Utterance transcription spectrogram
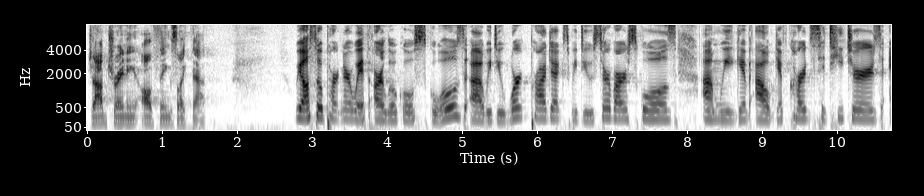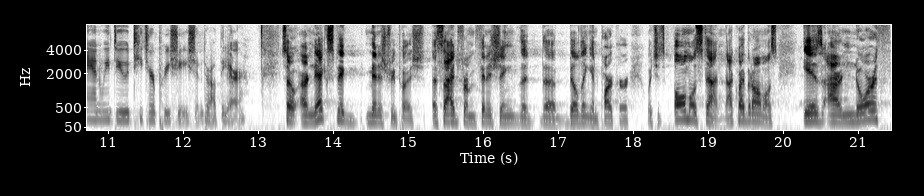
job training, all things like that. We also partner with our local schools. Uh, we do work projects, we do serve our schools, um, we give out gift cards to teachers, and we do teacher appreciation throughout the year. So our next big ministry push, aside from finishing the, the building in Parker, which is almost done, not quite, but almost, is our North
